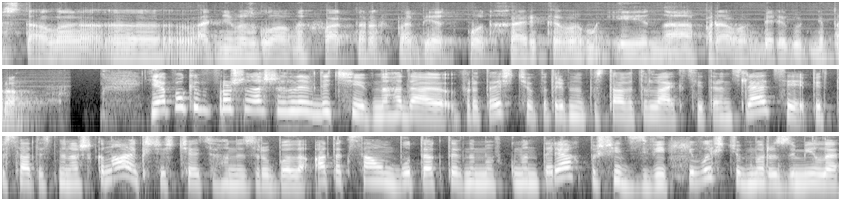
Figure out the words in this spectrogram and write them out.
стала одним из главных факторов побед под Харьковом и на правом берегу Днепра. Я поки попрошу наших глядачів. Нагадаю про те, що потрібно поставити лекції трансляції, підписатись на наш канал, якщо ще цього не зробили. А так само бути активними в коментарях. Пишіть звідки ви, щоб ми розуміли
